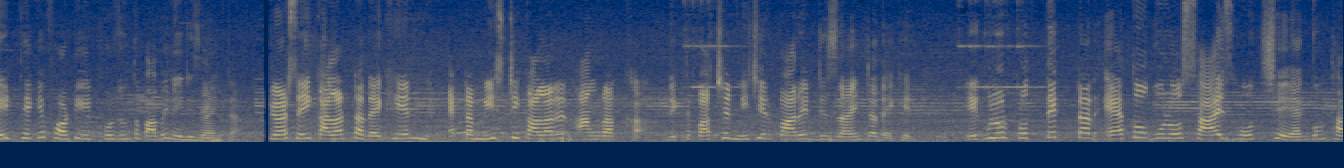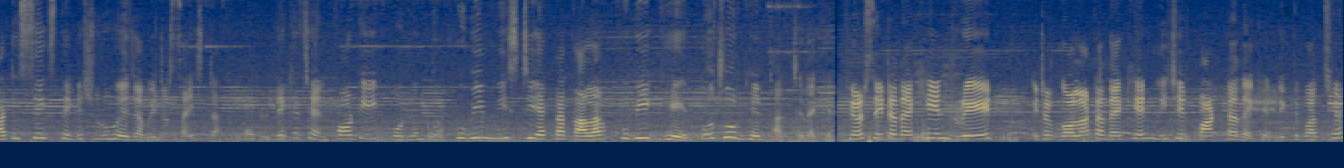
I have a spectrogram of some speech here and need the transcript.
এইট থেকে ফর্টি এইট পর্যন্ত পাবেন এই ডিজাইনটা ফিয়ার্স এই কালারটা দেখেন একটা মিষ্টি কালারের আংরাক্ষা দেখতে পাচ্ছেন নিচের পাড়ের ডিজাইনটা দেখেন। এগুলোর প্রত্যেকটার এতগুলো সাইজ হচ্ছে, একদম থার্টি সিক্স থেকে শুরু হয়ে যাবে এটার সাইজটা দেখেছেন? ফর্টি এইট পর্যন্ত। খুবই মিষ্টি একটা কালার খুবই ঘের, প্রচুর ঘের থাকছে, দেখেন। ফিয়ার্স এটা দেখেন রেড এটার গলাটা দেখেন, নিচের পাটটা দেখেন, দেখতে পাচ্ছেন?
